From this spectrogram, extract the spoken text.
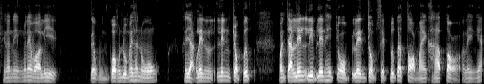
แค่นั้นเองไม่ได้วอรี่เดี๋ยวผมกลัวคนดูไม่สนุกถ้าอยากเล่นเล่นจบปุ๊บวันจันทร์เล่นรีบเล่นให้จบ เล่นจบเสร็จปุ๊บก็ต่อไมค์ครับต่ออะไรอย่างเงี้ย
